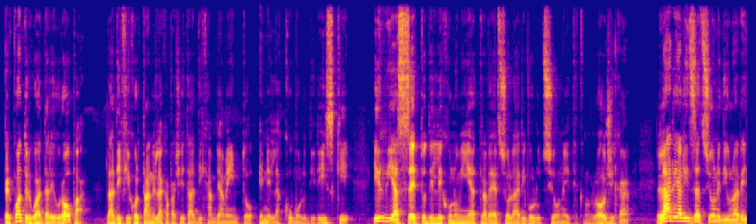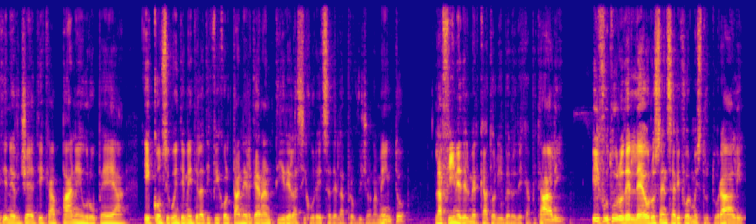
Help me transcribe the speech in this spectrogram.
Per quanto riguarda l'Europa, la difficoltà nella capacità di cambiamento e nell'accumulo di rischi, il riassetto dell'economia attraverso la rivoluzione tecnologica, la realizzazione di una rete energetica paneuropea e conseguentemente la difficoltà nel garantire la sicurezza dell'approvvigionamento, la fine del mercato libero dei capitali, il futuro dell'euro senza riforme strutturali,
